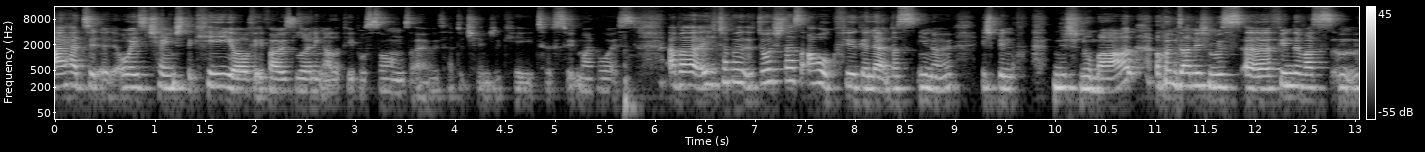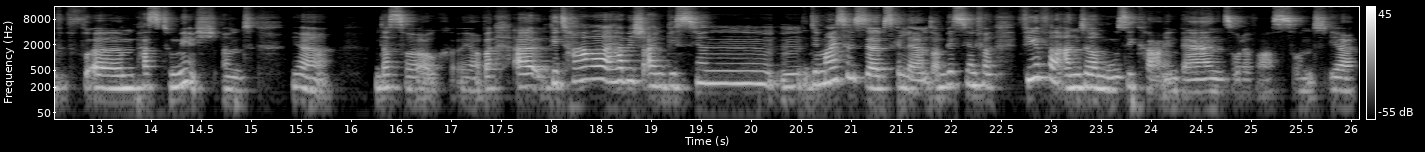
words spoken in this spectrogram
I, had to always change the key of if I was learning other people's songs. I always had to change the key to suit my voice. Aber ich habe durch das auch viel gelernt, dass, you know, ich bin nicht normal und dann ich muss äh, finden, was ähm, passt zu mich. Und ja, yeah. Das war auch, ja. Aber äh, Gitarre habe ich ein bisschen, hm, die meisten selbst gelernt, ein bisschen von viel von anderen Musikern in Bands oder was. Und ja,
